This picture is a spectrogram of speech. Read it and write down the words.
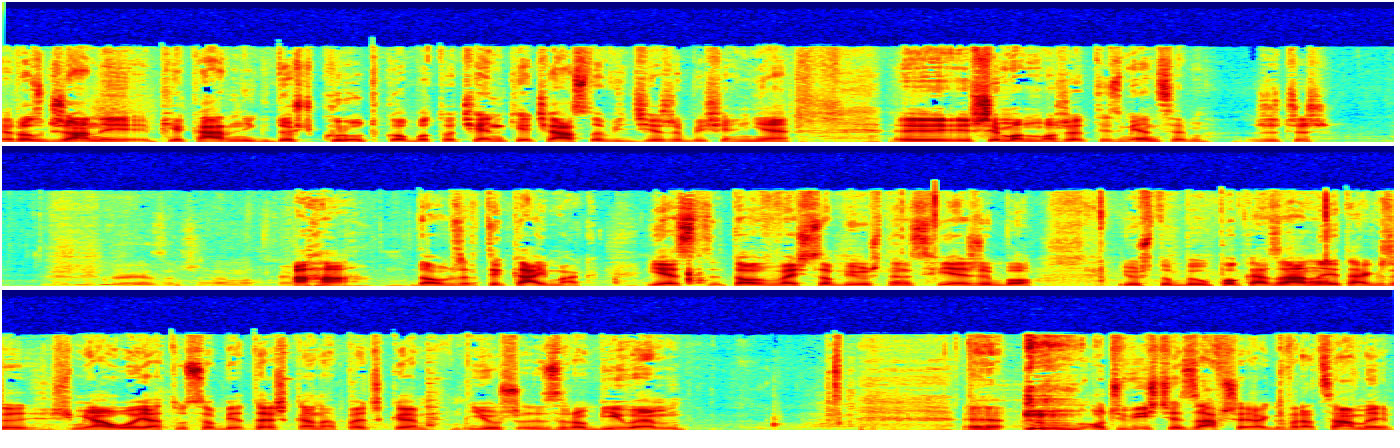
rozgrzany piekarnik, dość krótko, bo to cienkie ciasto, widzicie, żeby się nie... Szymon, może ty z mięsem życzysz? Dziękuję, ja zaczynam od kajmaka. Aha, dobrze, ty kajmak. Jest, to weź sobie już ten świeży, bo już tu był pokazany, także śmiało, ja tu sobie też kanapeczkę już zrobiłem. E, oczywiście zawsze jak wracamy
